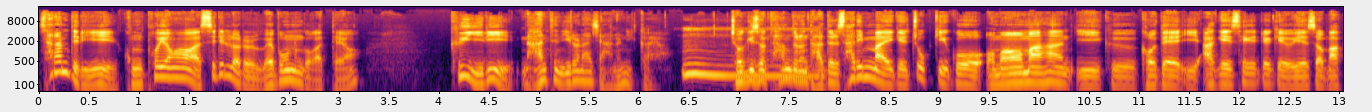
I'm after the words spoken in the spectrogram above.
사람들이 공포 영화와 스릴러를 왜 보는 것 같아요? 그 일이 나한테는 일어나지 않으니까요. 음. 저기서 사람들은 다들 살인마에게 쫓기고 어마어마한 이 그 거대 이 악의 세력에 의해서 막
